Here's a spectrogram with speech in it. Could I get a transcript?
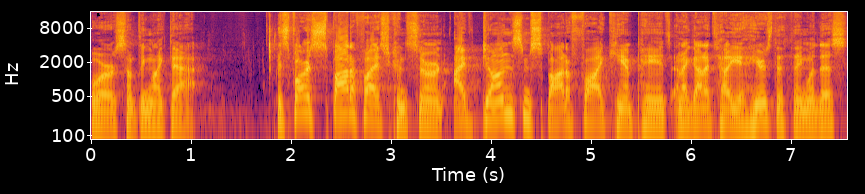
or something like that. As far as Spotify is concerned, I've done some Spotify campaigns, and I got to tell you, here's the thing with this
